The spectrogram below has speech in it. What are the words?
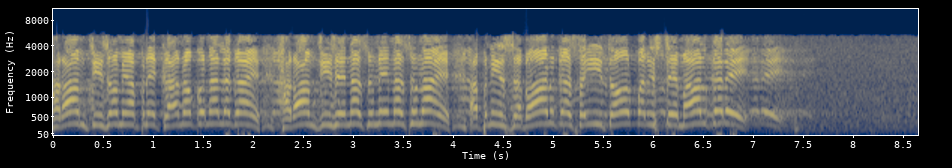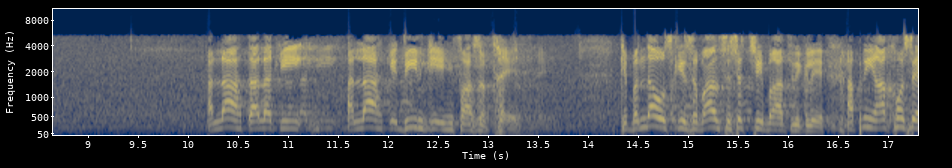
حرام چیزوں میں اپنے کانوں کو نہ لگائے، حرام چیزیں نہ سنے نہ سنائے، اپنی زبان کا صحیح طور پر استعمال کرے۔ اللہ تعالیٰ کی، اللہ کے دین کی حفاظت ہے۔ کہ بندہ اس کی زبان سے سچی بات نکلے، اپنی آنکھوں سے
